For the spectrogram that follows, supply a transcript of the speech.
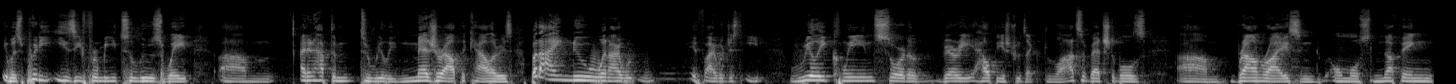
it was pretty easy for me to lose weight. Um, I didn't have to to really measure out the calories, but I knew when I would if I would just eat really clean, sort of very healthy foods like lots of vegetables, um, brown rice, and almost nothing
